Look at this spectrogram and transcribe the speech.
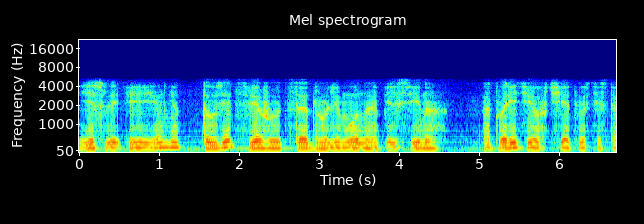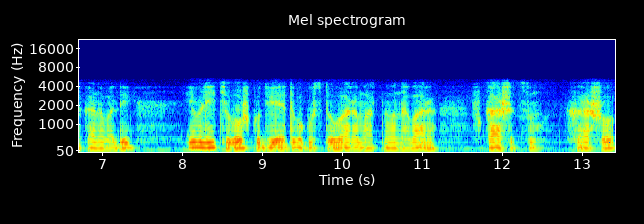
Если и ее нет, то взять свежую цедру лимона, апельсина, отварить ее в четверти стакана воды и влить ложку-две этого густого ароматного навара в кашицу, хорошо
